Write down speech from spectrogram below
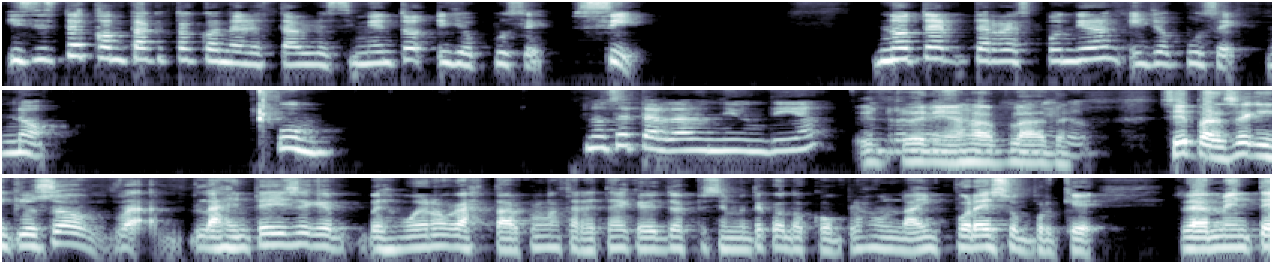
¿hiciste contacto con el establecimiento? Y yo puse, sí. No te, te respondieron y yo puse, no. ¡Pum! No se tardaron ni un día. En tenías la plata. dinero. Sí, parece que incluso ah, la gente dice que es bueno gastar con las tarjetas de crédito, especialmente cuando compras online, por eso, porque realmente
